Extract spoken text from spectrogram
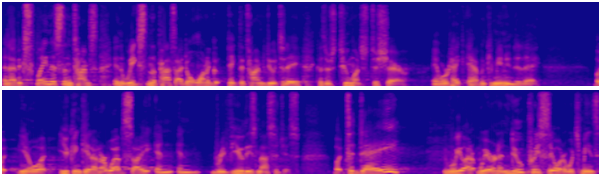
And I've explained this in times, in weeks in the past. I don't want to take the time to do it today because there's too much to share. And we're take, having communion today. But you know what? You can get on our website and, and review these messages. But today, we are, we are in a new priestly order, which means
